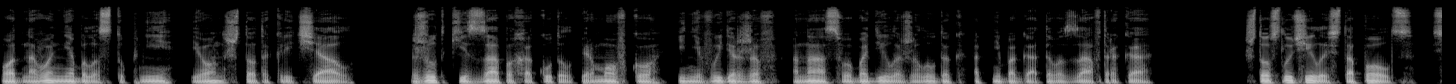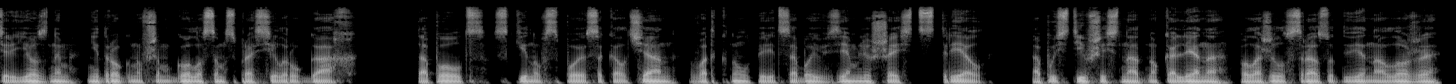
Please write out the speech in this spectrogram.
У одного не было ступни, и он что-то кричал. Жуткий запах окутал пермовку, и, не выдержав, она освободила желудок от небогатого завтрака. «Что случилось, Тополц?» — серьезным, не дрогнувшим голосом спросил Ругах. Тополц, скинув с пояса колчан, воткнул перед собой в землю шесть стрел. Опустившись на одно колено, положил сразу две на ложе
